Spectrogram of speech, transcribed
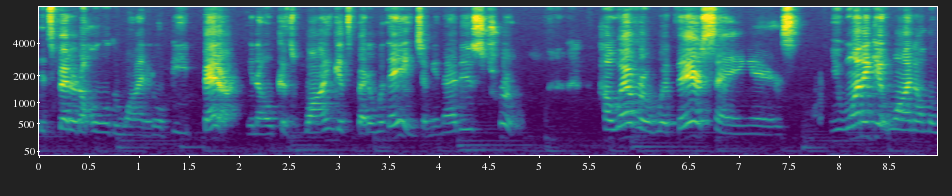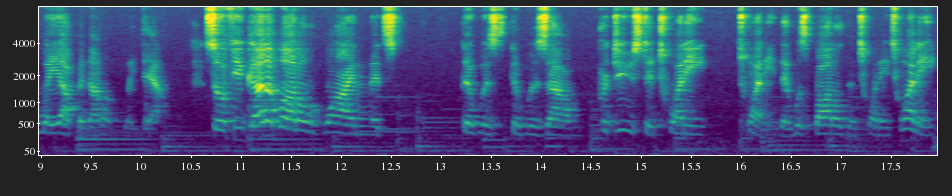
It's better to hold the wine. It'll be better, you know, because wine gets better with age. I mean that is true. However, what they're saying is you want to get wine on the way up and not on the way down. So if you got a bottle of wine that's that was that was um, produced in 2020, that was bottled in 2020,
